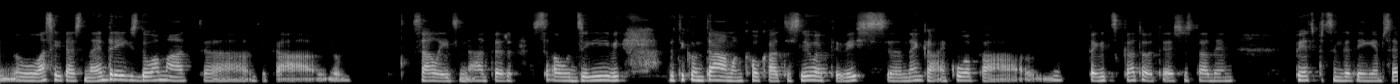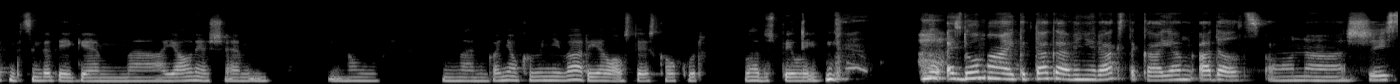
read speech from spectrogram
nu, lasītājs nedrīkst domāt, kā, nu, salīdzināt ar savu dzīvi. Bet tik un tā man kaut kā tas ļoti viss negāja kopā. Tagad skatoties uz tādiem 15 gadīgiem, 17 gadīgiem jauniešiem, nu, nē, nu gan jau, ka viņi var ielausties kaut kur leduspilī. nu, es domāju, ka tā kā viņi raksta kā young adults un šis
